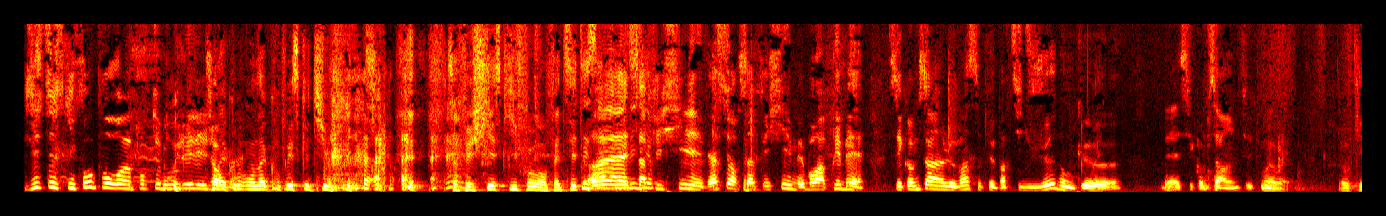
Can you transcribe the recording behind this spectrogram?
juste ce qu'il faut pour euh, pour te brûler les On a, jambes. on a compris ce que tu voulais ça fait chier ce qu'il faut, en fait. C'était ça. Ouais, ça fait chier, bien sûr, ça fait chier. Mais bon, après, ben, c'est comme ça, hein, le vin, ça fait partie du jeu, donc euh, ben, c'est comme ça, hein, c'est tout. Ouais, ouais. Ok.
